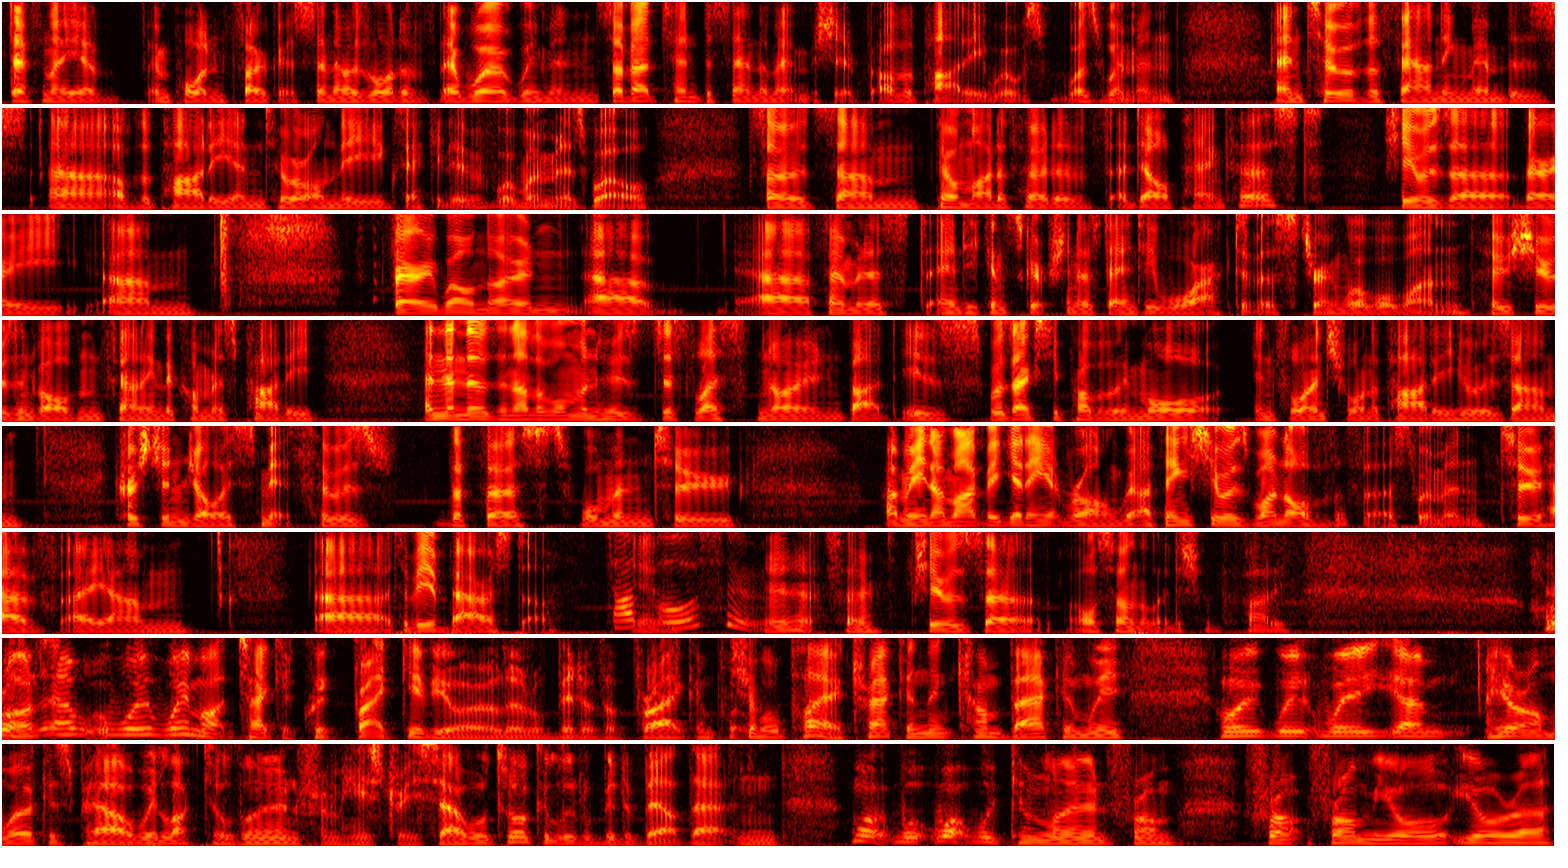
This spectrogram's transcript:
definitely a important focus, and there was a lot of there were women. So about ten percent of the membership of the party was was women, and two of the founding members uh, of the party and who are on the executive were women as well. So it's um, people might have heard of Adele Pankhurst. She was a very um, very well known uh, uh, feminist, anti conscriptionist, anti war activist during World War One, who she was involved in founding the Communist Party. And then there was another woman who's just less known, but is was actually probably more influential in the party, who was um, Christian Jollie Smith, who was the first woman to. I mean, I might be getting it wrong, but I think she was one of the first women to have a um, uh, to be a barrister. That's Yeah. awesome. Yeah, so she was uh, also on the leadership of the party. Right, uh, we, we might take a quick break, give you a little bit of a break, and Sure. we'll play a track and then come back. And we, we, we, we um, here on Workers' Power, we like to learn from history. So we'll talk a little bit about that and what what, what we can learn from from from your your uh,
